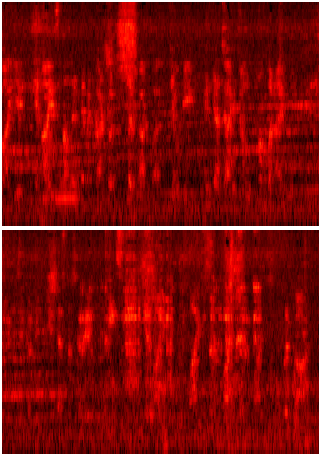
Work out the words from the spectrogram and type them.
पाइए ई एम आई अपने डेबिट कार्ड पर फ्लिपकार्ट पर, क्योंकि इंडिया चाहे जो हम बनाए वो करें Flipkart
